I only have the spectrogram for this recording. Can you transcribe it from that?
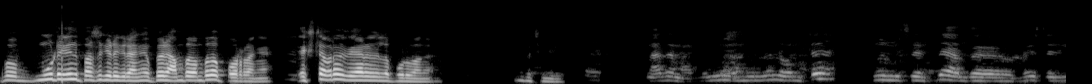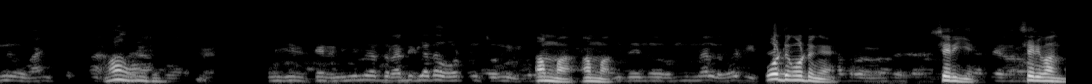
இப்போ மூட்டையிலேருந்து பசங்க எடுக்கிறாங்க இப்போ ஐம்பது ஐம்பதா போடுறாங்க. எக்ஸ்ட்ரா வர வேற இதில் போடுவாங்க. பிரச்சனை இல்லை. அதான் இன்னும் மூணு நாள் வந்துட்டு இன்னொரு மிஷின் எடுத்து அந்த வேஸ்டேஜ்னு வாங்கி. போடுவேன். வாங்க, வாங்கிட்டு சரி நீங்களும் அந்த ரெண்டு கிலோ தான் ஓட்டுன்னு சொன்னீங்க. ஆமாம் ஆமாம் இந்த ஒரு மூணு நாள் ஓட்டி ஓட்டுங்க ஓட்டுங்க. அப்புறம் சரிங்க. சரி வாங்க.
